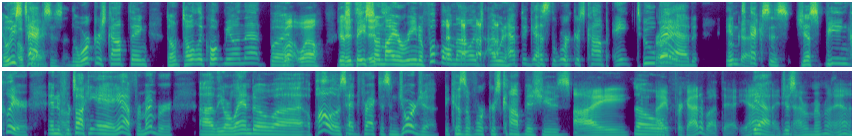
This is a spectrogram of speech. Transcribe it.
at least okay. taxes. The workers' comp thing, don't totally quote me on that, but well, well, just it's- based on my arena football knowledge, I would have to guess the workers' comp ain't too Right. bad in Okay. Texas. Just being clear. And if we're talking AAF, remember uh, the Orlando uh, Apollos had to practice in Georgia because of workers' comp issues. I So I forgot about that. Yeah, Yeah, I, just- I remember. Yeah.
